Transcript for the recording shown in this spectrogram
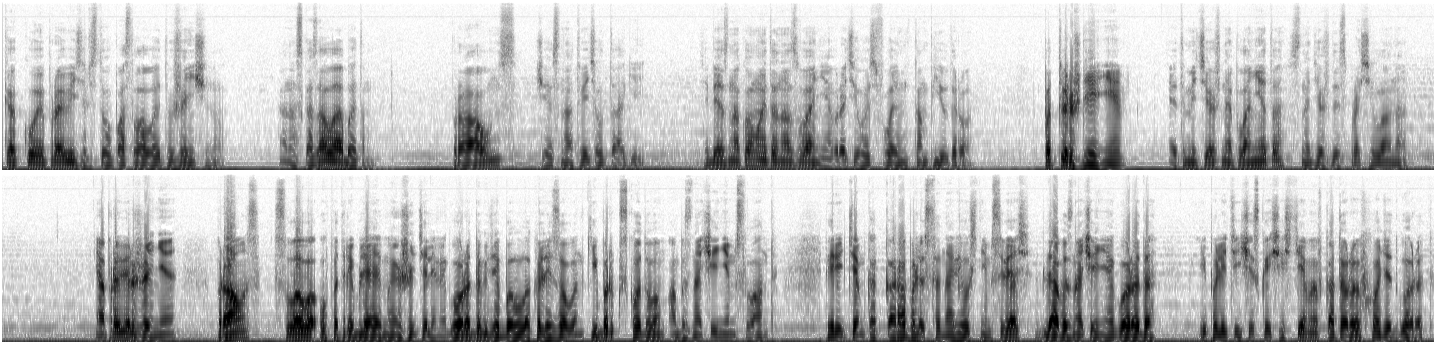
«Какое правительство послало эту женщину?» Она сказала об этом? «Праунс», — честно ответил Тагий. «Тебе знакомо это название?» — обратилась Флейм к компьютеру. «Подтверждение». «Это мятежная планета?» — с надеждой спросила она. «Опровержение. Браунс – слово, употребляемое жителями города, где был локализован киборг с кодовым обозначением «Сланд». Перед тем, как корабль установил с ним связь для обозначения города и политической системы, в которую входит город.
